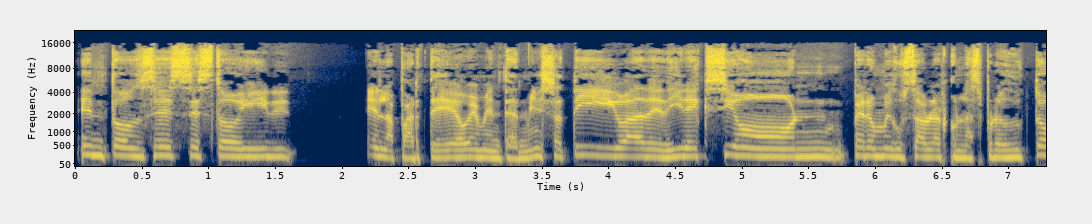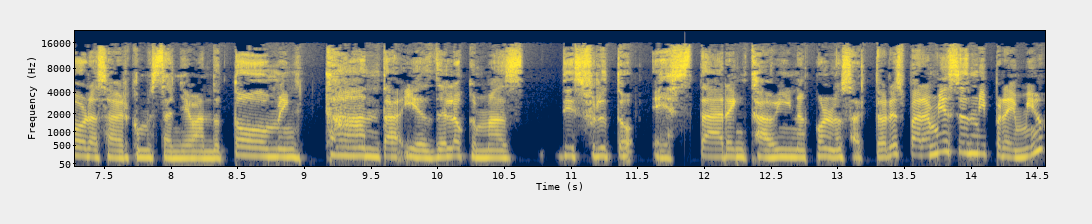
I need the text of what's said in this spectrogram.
Entonces estoy en la parte obviamente administrativa, de dirección, pero me gusta hablar con las productoras, saber cómo están llevando todo, me encanta y es de lo que más disfruto estar en cabina con los actores. Para mí ese es mi premio.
